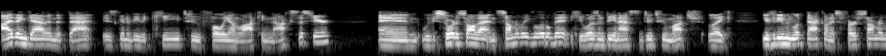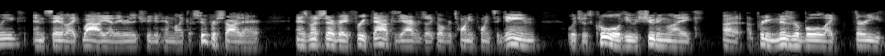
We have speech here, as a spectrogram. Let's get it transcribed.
I think, Gavin, that that is going to be the key to fully unlocking Knox this year. And we sort of saw that in Summer League a little bit. He wasn't being asked to do too much. Like, you could even look back on his first Summer League and say like, wow, yeah, they really treated him like a superstar there. And as much as everybody freaked out because he averaged like over 20 points a game, which was cool, he was shooting like a, a pretty miserable like 33%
